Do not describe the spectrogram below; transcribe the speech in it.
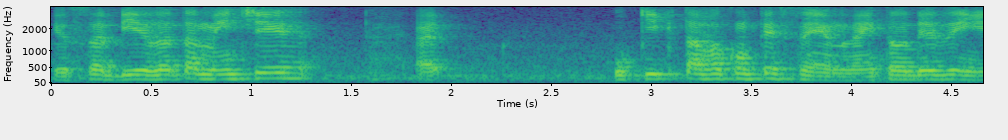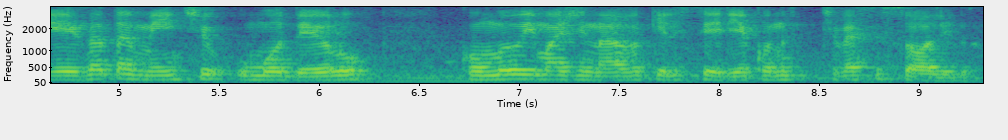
eu sabia exatamente é, o que estava acontecendo, né? Então eu desenhei exatamente o modelo como eu imaginava que ele seria quando estivesse sólido.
